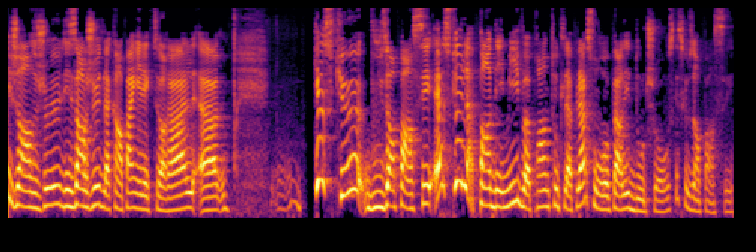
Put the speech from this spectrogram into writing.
les enjeux, les enjeux de la campagne électorale, euh, qu'est-ce que vous en pensez? Est-ce que la pandémie va prendre toute la place ou on va parler d'autres choses? Qu'est-ce que vous en pensez?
